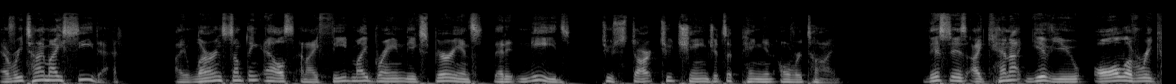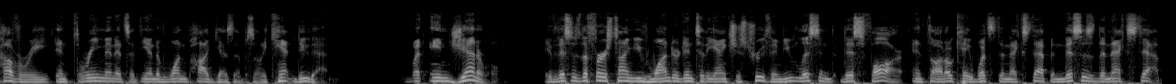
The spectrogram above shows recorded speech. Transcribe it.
Every time I see that, I learn something else and I feed my brain the experience that it needs to start to change its opinion over time. This is, I cannot give you all of recovery in three minutes at the end of one podcast episode. I can't do that. But in general, if this is the first time you've wandered into the anxious truth and you listened this far and thought, okay, what's the next step? And this is the next step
